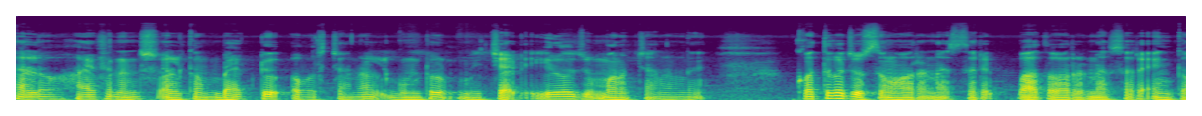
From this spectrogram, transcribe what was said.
Hello hi friends. Welcome back to our channel Guntur మిర్చాడ్. ఈరోజు మన ఛానల్ని కొత్తగా చూస్తున్న వారైనా సరే పాత వారైనా సరే ఇంకా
